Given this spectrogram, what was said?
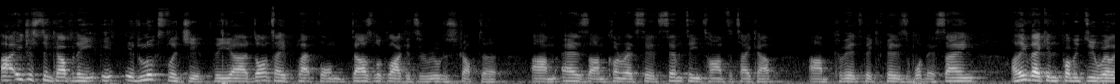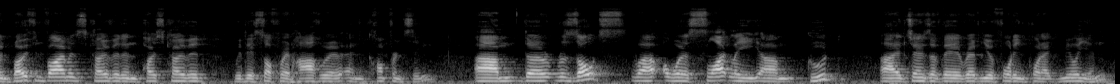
Uh, interesting company. It, it looks legit. The uh, Dante platform does look like it's a real disruptor. Um, as um, Conrad said, 17 times the take up um, compared to their competitors what they're saying. I think they can probably do well in both environments, COVID and post COVID, with their software and hardware and conferencing. Um, the results were, were slightly um, good uh, in terms of their revenue of 14.8 million.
